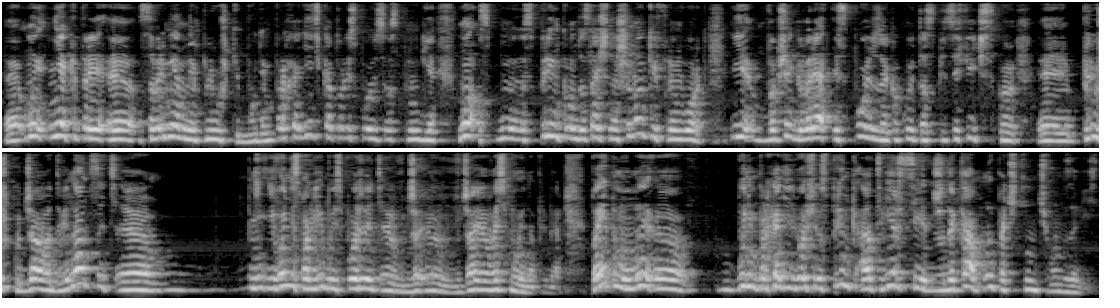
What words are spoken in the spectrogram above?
Э, мы некоторые э, современные плюшки будем проходить, которые используются в Spring, но Spring, он достаточно широкий фреймворк, и, вообще говоря, используя какую-то специфическую э, плюшку Java 12, его не смогли бы использовать в Java 8, например. Поэтому мы будем проходить в общем Spring, а от версии JDK ну, почти ничего не зависит.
